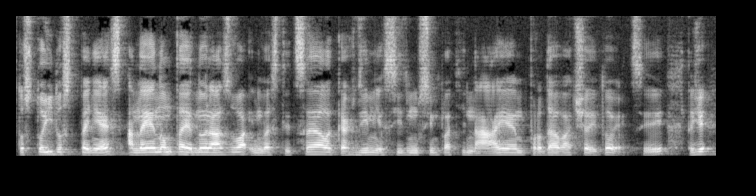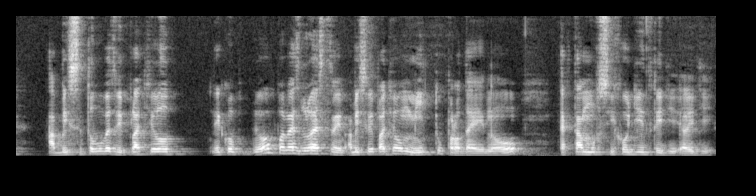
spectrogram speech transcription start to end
to stojí dost peněz a nejenom ta jednorázová investice, ale každý měsíc musím platit nájem, prodavače, tyto věci. Takže aby se to vůbec vyplatilo, jako, jo, pojďme z druhé strany, aby se vyplatilo mít tu prodejnu, tak tam musí chodit lidi. lidi.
